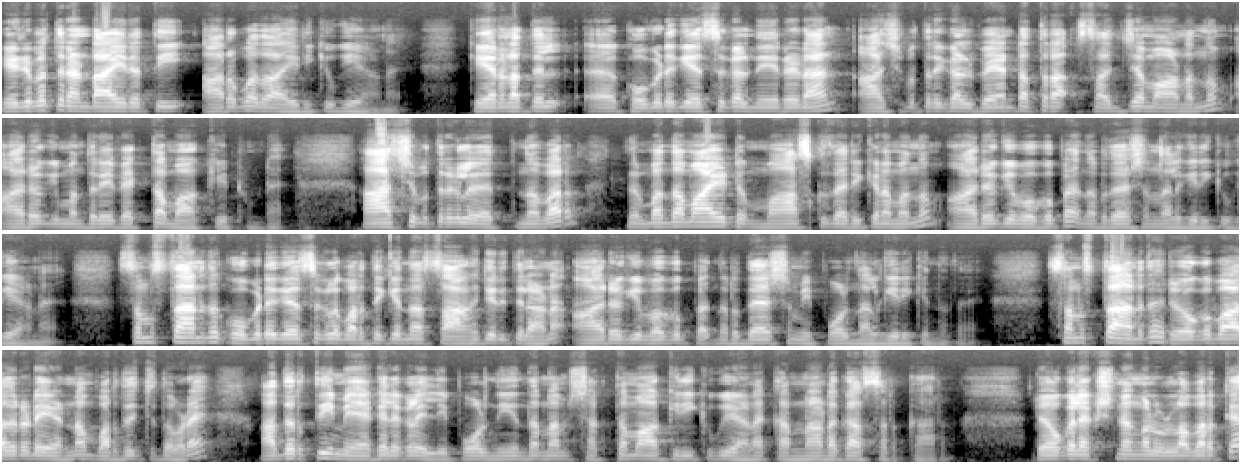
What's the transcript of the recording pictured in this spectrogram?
എഴുപത്തിരണ്ടായിരത്തി അറുപതായിരിക്കുകയാണ് കേരളത്തിൽ കോവിഡ് കേസുകൾ നേരിടാൻ ആശുപത്രികൾ വേണ്ടത്ര സജ്ജമാണെന്നും ആരോഗ്യമന്ത്രി വ്യക്തമാക്കിയിട്ടുണ്ട്. ആശുപത്രികളിൽ എത്തുന്നവർ നിർബന്ധമായിട്ടും മാസ്ക് ധരിക്കണമെന്നും ആരോഗ്യവകുപ്പ് നിർദ്ദേശം നൽകിയിരിക്കുകയാണ്. സംസ്ഥാനത്ത് കോവിഡ് കേസുകൾ വർദ്ധിക്കുന്ന സാഹചര്യത്തിലാണ് ആരോഗ്യവകുപ്പ് നിർദ്ദേശം ഇപ്പോൾ നൽകിയിരിക്കുന്നത്. സംസ്ഥാനത്ത് രോഗബാധിതരുടെ എണ്ണം വർദ്ധിച്ചതോടെ അതിർത്തി മേഖലകളിൽ ഇപ്പോൾ നിയന്ത്രണം ശക്തമാക്കിയിരിക്കുകയാണ് കർണാടക സർക്കാർ. രോഗലക്ഷണങ്ങൾ ഉള്ളവർക്ക്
